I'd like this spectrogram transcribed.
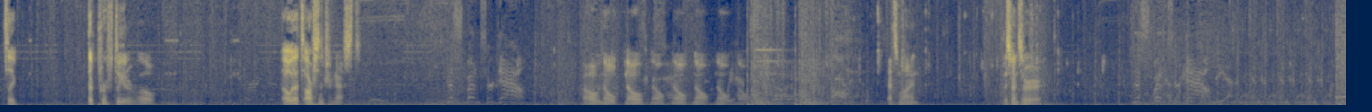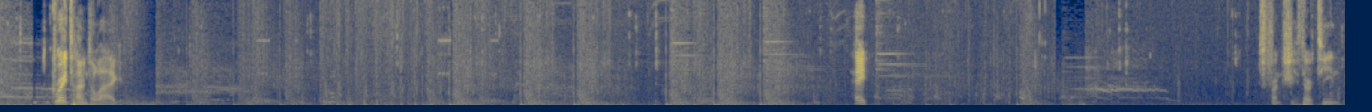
It's like they're perfectly in a row. Oh, that's our sentry nest. Oh no no no no no no no. That's mine. Dispenser. Great time to lag. Hey! Frenchy 13.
